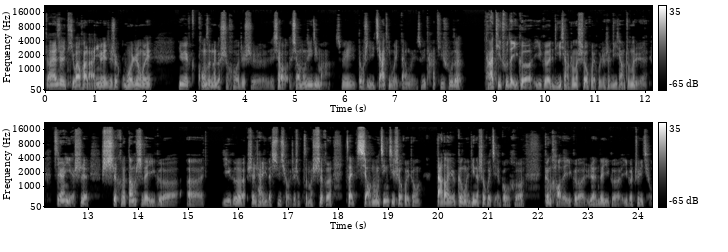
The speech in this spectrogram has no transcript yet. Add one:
当然这是题外话啦，因为就是我认为，因为孔子那个时候就是小小农经济嘛，所以都是以家庭为单位，所以他提出的他提出的一个一个理想中的社会或者是理想中的人，自然也是适合当时的一个呃一个生产力的需求，就是怎么适合在小农经济社会中达到一个更稳定的社会结构和更好的一个人的一个一个追求。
